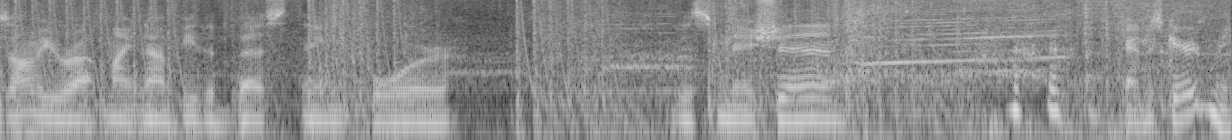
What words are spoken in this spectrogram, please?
zombie rot might not be the best thing for this mission. kind of scared me.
